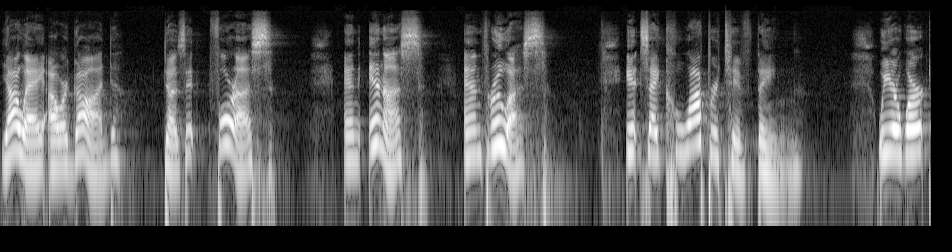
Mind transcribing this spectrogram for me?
Yahweh, our God, does it for us and in us and through us. It's a cooperative thing. We are work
